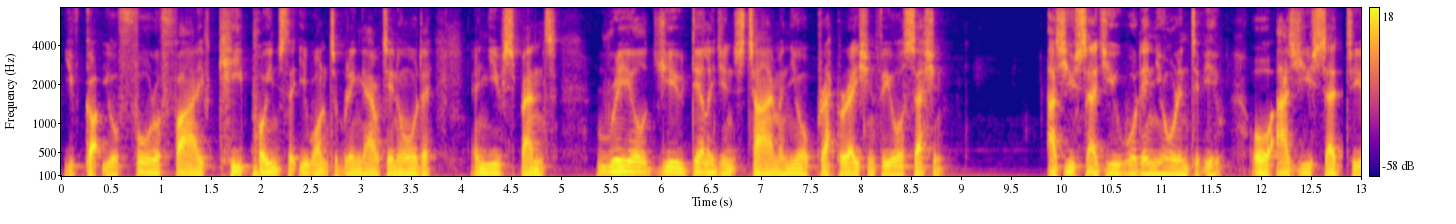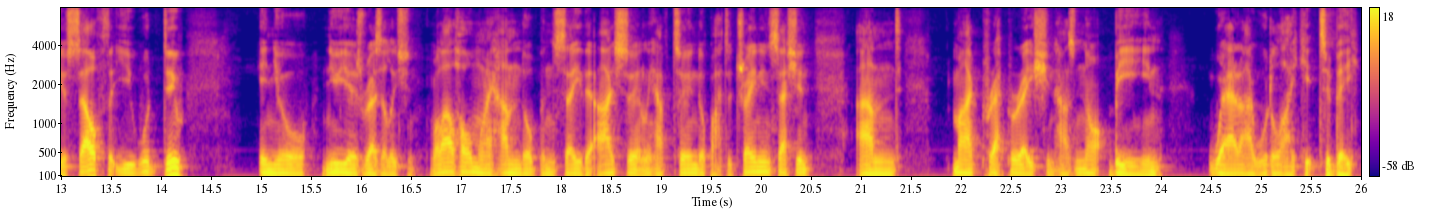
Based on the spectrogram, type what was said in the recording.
you've got your four or five key points that you want to bring out in order, and you've spent real due diligence time and your preparation for your session, as you said you would in your interview, or as you said to yourself that you would do in your New Year's resolution. Well, I'll hold my hand up and say that I certainly have turned up at a training session and my preparation has not been where I would like it to be.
